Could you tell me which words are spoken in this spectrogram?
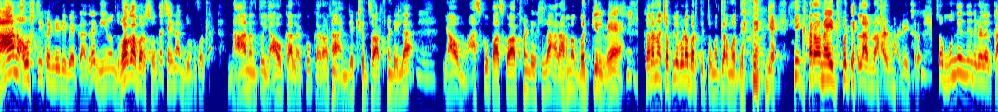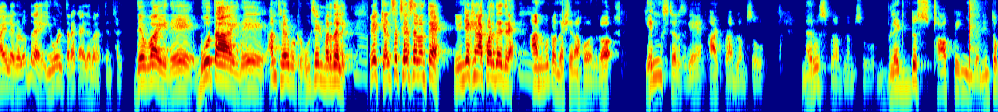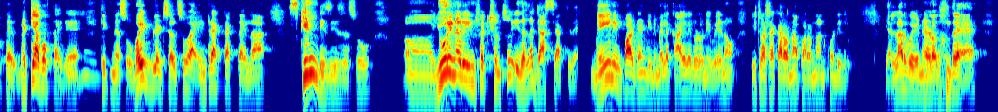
ನಾನು ಔಷಧಿ ಕಂಡುಹಿಡಿಬೇಕಾದ್ರೆ ನೀನೊಂದು ರೋಗ ಬರ್ಸು ಅಂತ ಚೈನಾಗ್ ದುಡ್ಡು ಕೊಟ್ಟ. ನಾನಂತೂ ಯಾವ ಕಾಲಕ್ಕೂ ಕರೋನಾ ಇಂಜೆಕ್ಷನ್ಸ್ ಹಾಕೊಂಡಿಲ್ಲ. ಯಾವ ಮಾಸ್ಕು ಪಾಸ್ಕು ಹಾಕೊಂಡಿರಲಿಲ್ಲ. ಆರಾಮಾಗಿ ಬದುಕಿಲ್ವೇ. ಕರೋನಾ ಚಪ್ಪಲಿ ಕೂಡ ಬರ್ತಿತ್ತು ಮೊದಲ ಮೊದಲಿಗೆ ಈ ಕರೋನಾ ಇಟ್ಬಿಟ್ಟು ಎಲ್ಲರನ್ನೂ ಹಾಳು ಮಾಡಿಟ್ರು. ಸೊ ಮುಂದಿನ ದಿನಗಳಲ್ಲಿ ಕಾಯಿಲೆಗಳು ಅಂದ್ರೆ ಏಳು ತರ ಕಾಯಿಲೆ ಬರುತ್ತೆ ಅಂತ ಹೇಳಿ. ದೆವ್ವ ಇದೆ ಭೂತ ಇದೆ ಅಂತ ಹೇಳ್ಬಿಟ್ರು ಹುಣಸೆಹಣ್ಣು ಮರದಲ್ಲಿ. ಏ ಕೆಲ್ಸಕ್ಕೆ ಸೇರ್ಸಲ್ವಂತೆ? ನೀವು ಇಂಜೆಕ್ಷನ್ ಹಾಕೊಳ್ತಾ ಇದ್ರೆ. ಅಂದ್ಬಿಟ್ಟು ಒಂದಷ್ಟು ಜನ ಹೋದ್ರು. ಯಂಗ್ಸ್ಟರ್ಸ್ಗೆ heart problems nerves problems blood stopping ನಿಂತೋಗ್ತಾ ಇದೆ ಗಟ್ಟಿಯಾಗಿ ಹೋಗ್ತಾ ಇದೆ. Thickness white blood cells interact ಆಗ್ತಾ ಇಲ್ಲ. ಸ್ಕಿನ್ ಡಿಸೀಸಸ್ಸು ಯೂರಿನರಿ ಇನ್ಫೆಕ್ಷನ್ಸು ಇದೆಲ್ಲ ಜಾಸ್ತಿ ಆಗ್ತಿದೆ. ಮೇಯ್ನ್ ಇಂಪಾರ್ಟೆಂಟ್ ಇನ್ಮೇಲೆ ಕಾಯಿಲೆಗಳು ನೀವೇನೋ ಇಷ್ಟು ವರ್ಷ ಕರೋನಾ ಪರೋನಾ ಅಂದ್ಕೊಂಡಿದ್ರು ಎಲ್ಲರಿಗೂ ಏನು ಹೇಳೋದು ಅಂದರೆ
